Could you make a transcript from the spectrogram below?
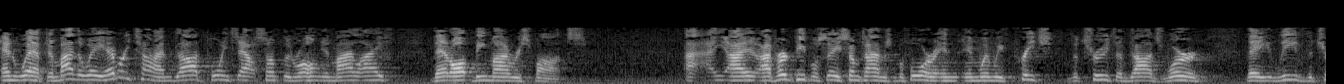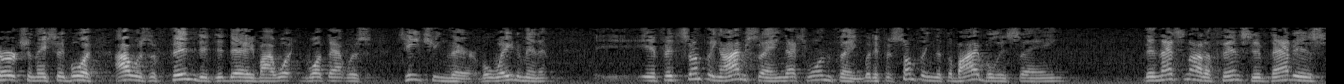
and wept. And by the way, every time God points out something wrong in my life, that ought to be my response. I, I, I've heard people say sometimes before, and, and when we've preached the truth of God's Word, they leave the church and they say, Boy, I was offended today by what, what that was teaching there. But wait a minute. If it's something I'm saying, that's one thing. But if it's something that the Bible is saying, then that's not offensive. That is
